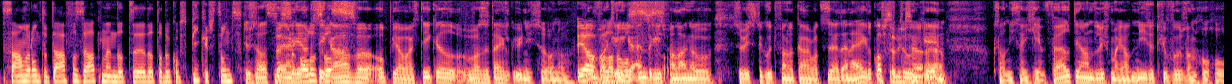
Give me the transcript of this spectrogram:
samen rond de tafel zaten en dat dat, dat ook op speaker stond. Dus als ze dus een reactie was... gaven op jouw artikel, was het eigenlijk unisono? Ja, Tom van Grieken was... en Dries van Langenhoven, ze wisten goed van elkaar wat ze zeiden. En eigenlijk was Absoluut, geen, ik zal niet zeggen geen vuiltje aan de lucht, maar je had niet het gevoel van ho-ho.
